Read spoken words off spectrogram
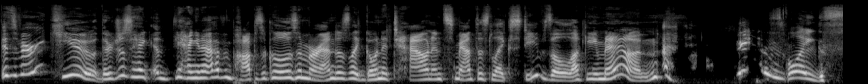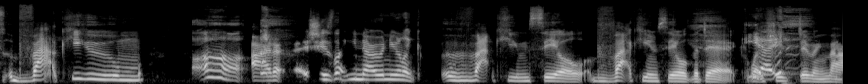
It's very cute. They're just hang- hanging out having popsicles, and Miranda's like going to town, and Samantha's like, Steve's a lucky man. She's like vacuum. Oh, I don't, she's like you know when you're like vacuum seal, vacuum seal the dick. Like Yeah. she's doing that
